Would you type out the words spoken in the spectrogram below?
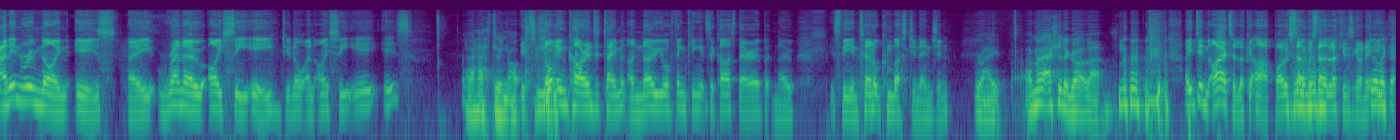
and in room nine is a Renault ICE. Do you know what an ICE is? I do not. It's not in car entertainment. I know you're thinking it's a car stereo, but no. It's the internal combustion engine. right. I might I should have got that. I didn't. I had to look it up. I was, I was looking, going, feel like it,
